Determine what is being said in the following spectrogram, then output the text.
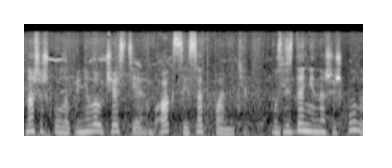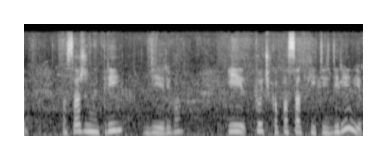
наша школа приняла участие в акции «Сад памяти». Возле здания нашей школы посажены три дерева. И точка посадки этих деревьев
